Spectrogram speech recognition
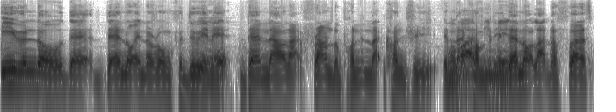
even though they're they're not in the wrong for doing Yeah. it, they're now like frowned upon in that country, in What that about if you company. made- They're not like the first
